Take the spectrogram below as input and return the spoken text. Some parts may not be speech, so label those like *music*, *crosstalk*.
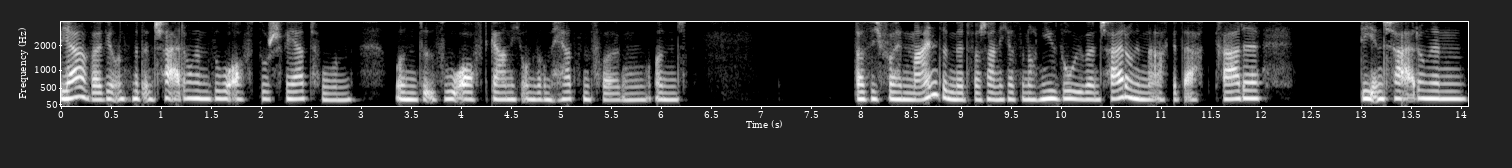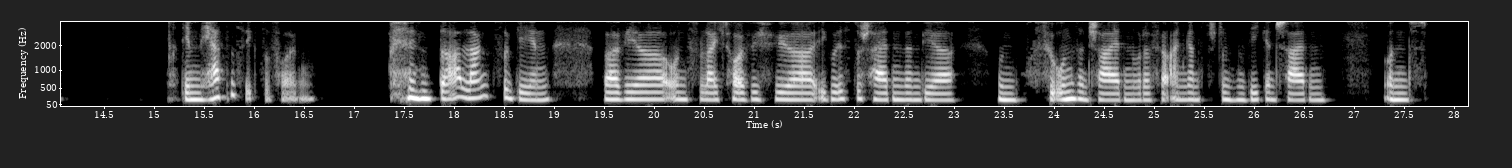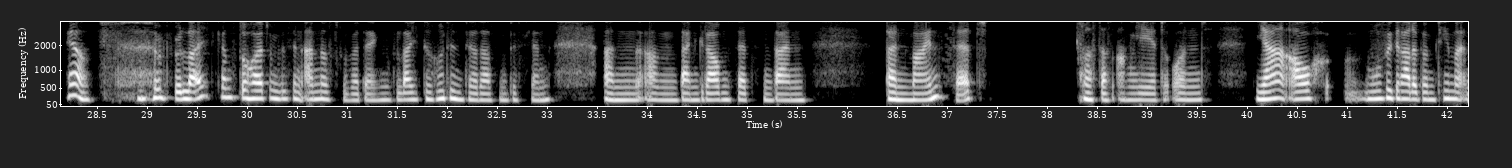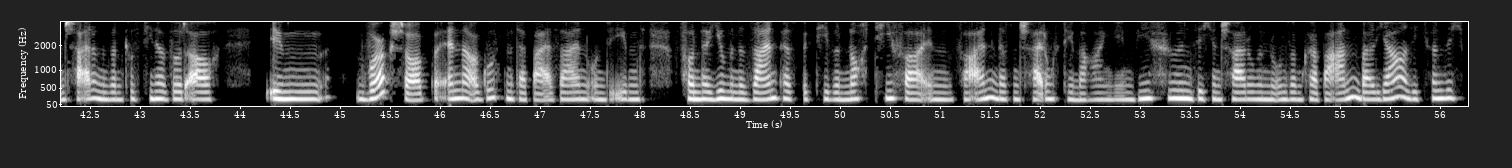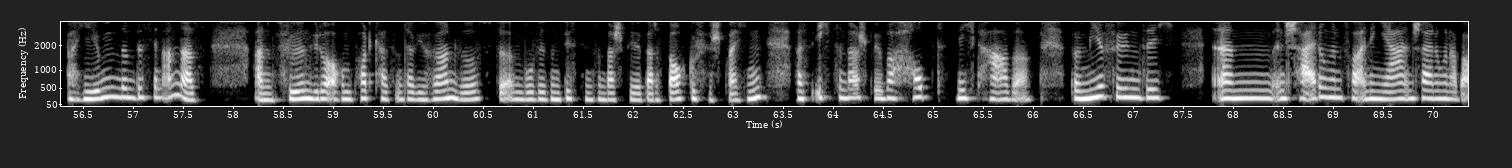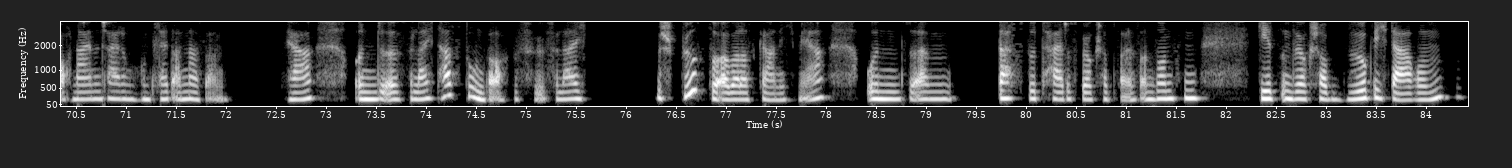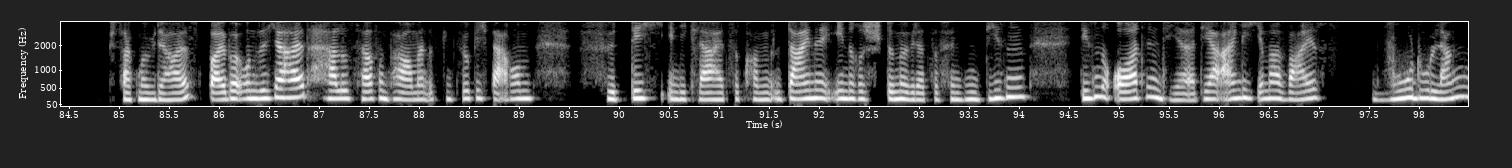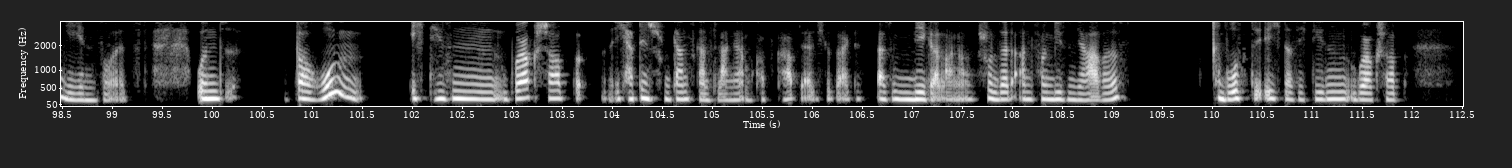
ja, weil wir uns mit Entscheidungen so oft so schwer tun und so oft gar nicht unserem Herzen folgen. Und was ich vorhin meinte mit, wahrscheinlich hast du noch nie so über Entscheidungen nachgedacht, gerade die Entscheidungen, dem Herzensweg zu folgen, *laughs* da lang zu gehen, weil wir uns vielleicht häufig für egoistisch halten, wenn wir uns für uns entscheiden oder für einen ganz bestimmten Weg entscheiden. Und ja, *laughs* vielleicht kannst du heute ein bisschen anders drüber denken. Vielleicht rütteln wir das ein bisschen an ähm, deinen Glaubenssätzen, dein, dein Mindset was das angeht. Und ja, auch wo wir gerade beim Thema Entscheidungen sind, Christina wird auch im Workshop Ende August mit dabei sein und eben von der Human Design Perspektive noch tiefer in vor allem das Entscheidungsthema reingehen. Wie fühlen sich Entscheidungen in unserem Körper an? Weil ja, sie können sich bei jedem ein bisschen anders anfühlen, wie du auch im Podcast-Interview hören wirst, ähm, wo wir so ein bisschen zum Beispiel über das Bauchgefühl sprechen, was ich zum Beispiel überhaupt nicht habe. Bei mir fühlen sich ähm, Entscheidungen, vor allen Dingen Ja-Entscheidungen, aber auch Nein-Entscheidungen komplett anders an. Ja, und äh, vielleicht hast du ein Bauchgefühl, vielleicht spürst du aber das gar nicht mehr. Und ähm, das wird Teil des Workshops sein. Ansonsten geht es im Workshop wirklich darum, ich sag mal, wie der heißt, Bye bei Unsicherheit, Hallo Self-Empowerment. Es geht wirklich darum, für dich in die Klarheit zu kommen, deine innere Stimme wieder zu finden, diesen, diesen Ort in dir, der eigentlich immer weiß, wo du lang gehen sollst. Und warum ich diesen Workshop, ich habe den schon ganz, ganz lange im Kopf gehabt, ehrlich gesagt. Also mega lange, schon seit Anfang diesen Jahres wusste ich, dass ich diesen Workshop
